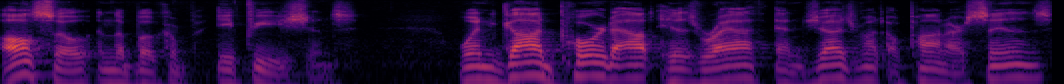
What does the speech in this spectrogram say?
also in the book of Ephesians. When God poured out his wrath and judgment upon our sins,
